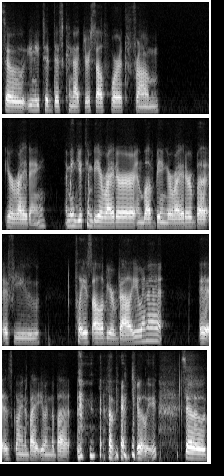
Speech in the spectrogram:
so you need to disconnect your self worth from your writing. I mean, you can be a writer and love being a writer, but if you place all of your value in it is going to bite you in the butt eventually. so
